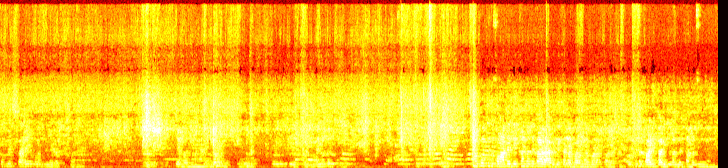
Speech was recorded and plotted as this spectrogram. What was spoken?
कपड़े सारे अपने चलो मैंने ਸਭ ਕੁਝ ਦੁਕਾਨ ਤੇ ਦੇਖਣ ਦਾ ਤੇ ਘਰ ਆ ਕੇ ਦੇਖਣ ਦਾ ਬੜਾ ਬੜਾ ਫਰਕ ਹੈ ਉੱਥੇ ਤਾਂ ਕਾਲੀ ਕਾਲੀ ਜਿਹੀ ਅੰਦਰ ਸਮਝ ਨਹੀਂ ਆਉਂਦੀ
